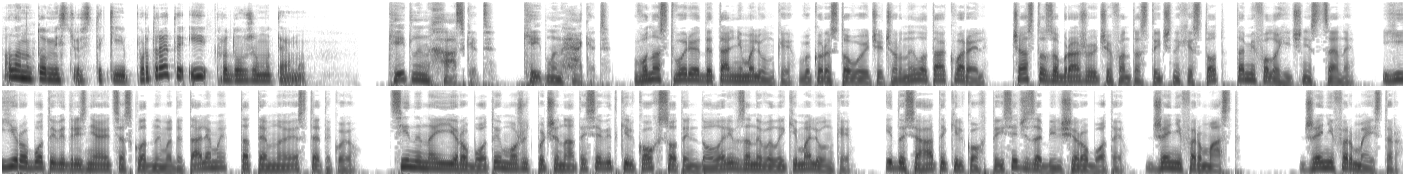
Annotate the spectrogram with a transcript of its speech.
але натомість ось такі портрети і продовжимо тему. Кейтлін Хаскет. Кейтлін Хакет. Вона створює детальні малюнки, використовуючи чорнило та акварель, часто зображуючи фантастичних істот та міфологічні сцени. Її роботи відрізняються складними деталями та темною естетикою. Ціни на її роботи можуть починатися від кількох сотень доларів за невеликі малюнки і досягати кількох тисяч за більші роботи. Дженніфер Маст. Дженніфер Мейстер.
